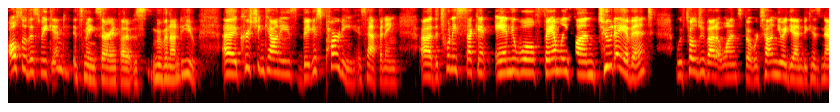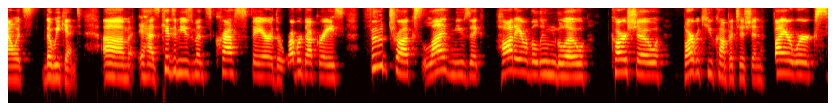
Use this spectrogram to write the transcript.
Also, this weekend, it's me. Sorry, I thought it was moving on to you. Uh, Christian County's biggest party is happening. Uh, the 22nd annual Family Fun two day event. We've told you about it once, but we're telling you again because now it's the weekend. Um, it has kids' amusements, crafts fair, the rubber duck race, food trucks, live music, hot air balloon glow, car show, barbecue competition, fireworks,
